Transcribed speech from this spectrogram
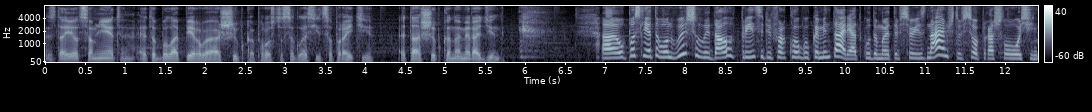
Сдается мне это, это была первая ошибка, просто согласиться пройти. Это ошибка номер один. А после этого он вышел и дал, в принципе, Форклогу комментарий, откуда мы это все и знаем, что все прошло очень,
